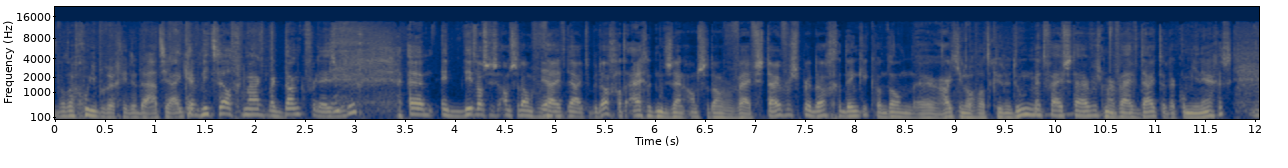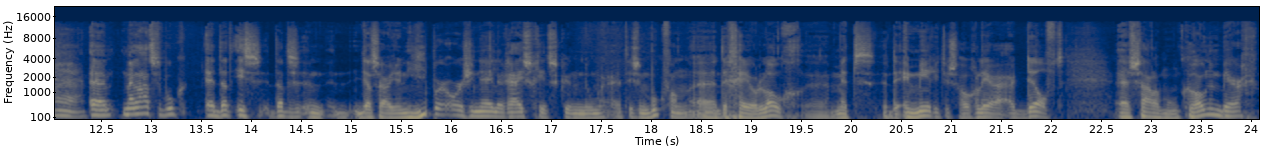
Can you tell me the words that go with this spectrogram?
wat, een goede brug inderdaad. Ja, ik heb het niet zelf gemaakt, maar dank voor deze brug. Um, dit was dus Amsterdam voor ja. vijf duiten per dag. Had eigenlijk moeten zijn Amsterdam voor vijf stuivers per dag, denk ik. Want dan uh, had je nog wat kunnen doen met vijf stuivers. Maar vijf duiten, daar kom je nergens. Nou ja. uh, mijn laatste boek, uh, dat, is, dat, is een, dat zou je een hyper-originele reisgids kunnen noemen. Het is een boek van de geoloog met de emeritus hoogleraar uit Delft... Salomon Kronenberg.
